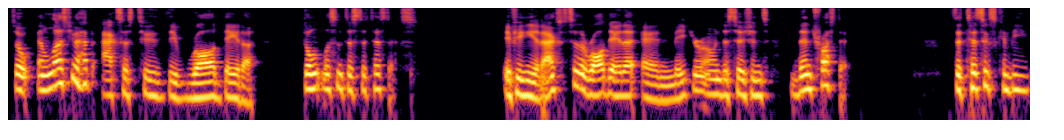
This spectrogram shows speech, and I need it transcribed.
So unless you have access to the raw data, don't listen to statistics. If you can get access to the raw data and make your own decisions, then trust it statistics can be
